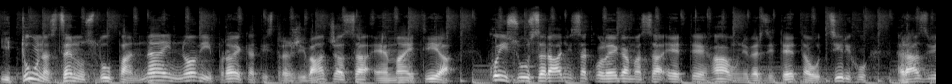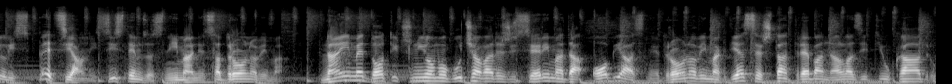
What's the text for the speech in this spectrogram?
I tu na scenu stupa najnoviji projekat istraživača sa MIT-a, koji su u saradnji sa kolegama sa ETH univerziteta u Cirihu razvili specijalni sistem za snimanje sa dronovima. Naime, dotični omogućava režiserima da objasne dronovima gdje se šta treba nalaziti u kadru,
